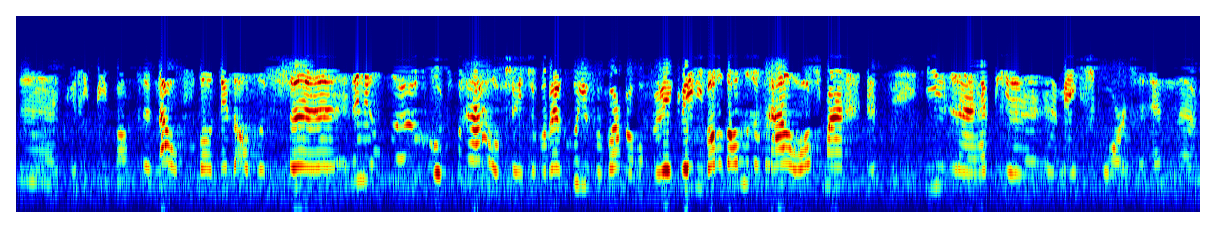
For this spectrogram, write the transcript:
uh, riep iemand, uh, nou, vond dit anders een heel goed verhaal of zoiets. Of een goede vervanger. Of ik weet niet wat het andere verhaal was, maar hier heb je mee gescoord. En ehm,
